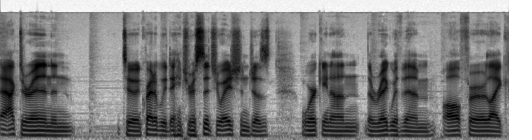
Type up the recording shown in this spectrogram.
actor in and to an incredibly dangerous situation just working on the rig with them all for like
